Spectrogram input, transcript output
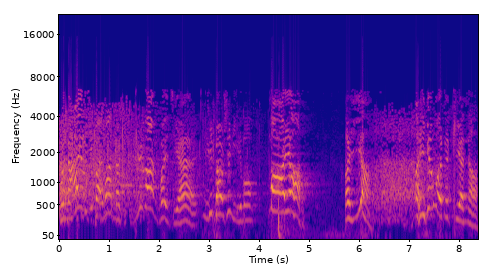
我哪有一百万呢？十万块钱！这包是你的不？妈呀！哎呀！哎呀！我的天哪！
